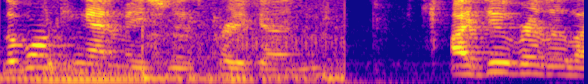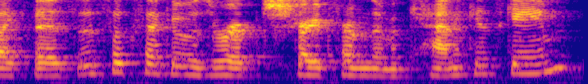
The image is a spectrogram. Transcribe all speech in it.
The walking animation is pretty good. I do really like this. This looks like it was ripped straight from the Mechanicus game.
